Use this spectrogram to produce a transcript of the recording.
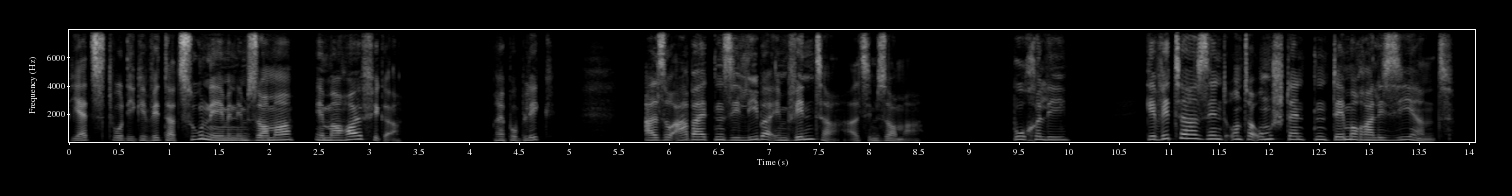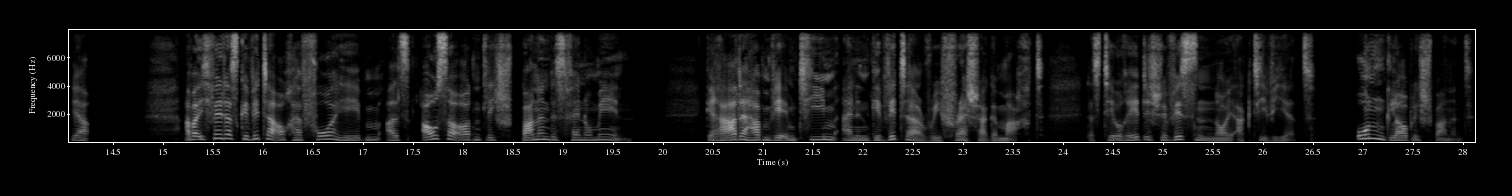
jetzt, wo die Gewitter zunehmen im Sommer, immer häufiger. Republik. Also arbeiten Sie lieber im Winter als im Sommer. Bucheli. Gewitter sind unter Umständen demoralisierend, ja. Aber ich will das Gewitter auch hervorheben als außerordentlich spannendes Phänomen. Gerade haben wir im Team einen Gewitter-Refresher gemacht, das theoretische Wissen neu aktiviert. Unglaublich spannend.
